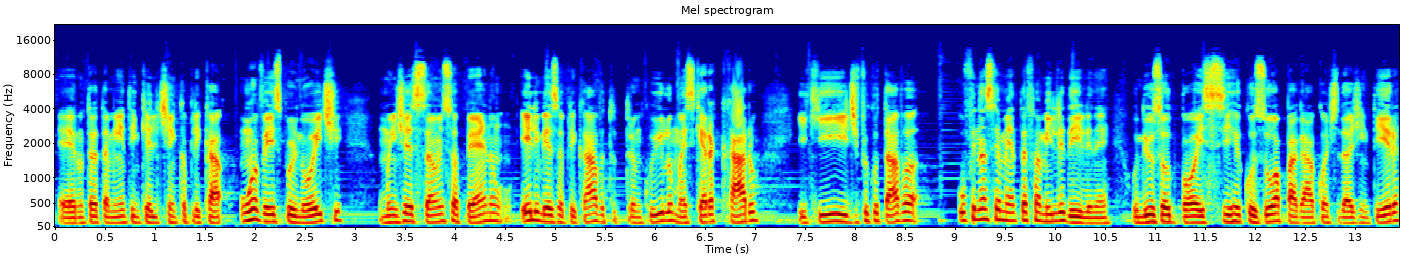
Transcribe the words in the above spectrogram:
Era um tratamento em que ele tinha que aplicar uma vez por noite uma injeção em sua perna. Ele mesmo aplicava, tudo tranquilo, mas que era caro e que dificultava o financiamento da família dele, né? O News Old Boys se recusou a pagar a quantidade inteira.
